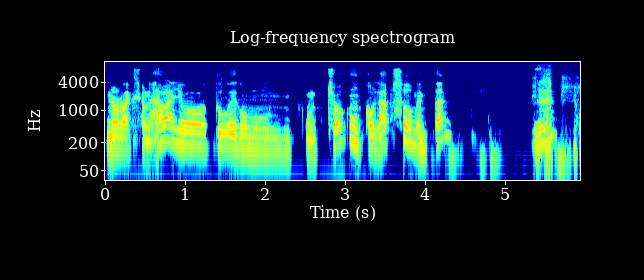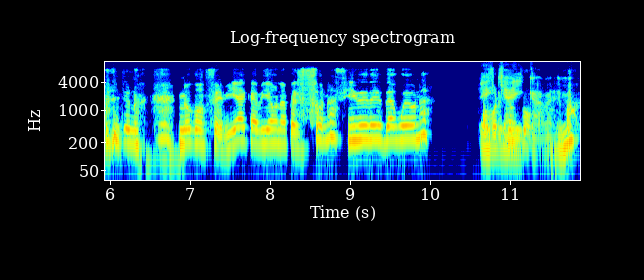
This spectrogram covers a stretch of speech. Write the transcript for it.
no reaccionaba, yo tuve como un, un shock, un colapso mental. ¿Ya? Yo no, no concebía que había una persona así de, de, de Es por que ejemplo- cabrón.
